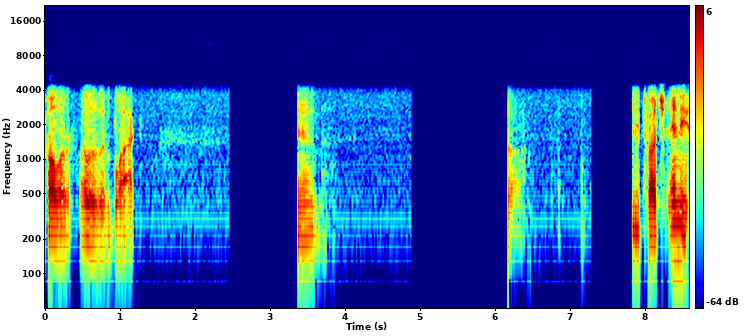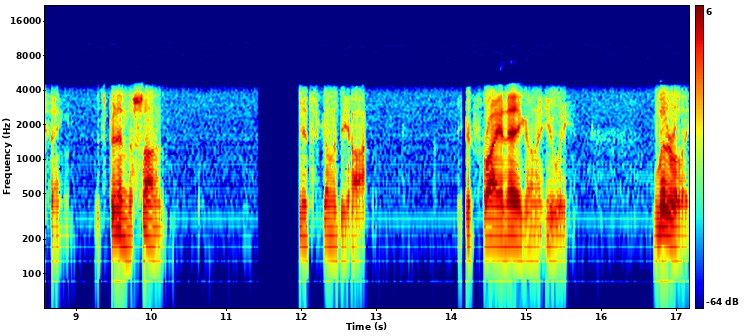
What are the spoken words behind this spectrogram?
color other than black. And you touch anything that's been in the sun, it's going to be hot. You could fry an egg on a Huey, literally.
